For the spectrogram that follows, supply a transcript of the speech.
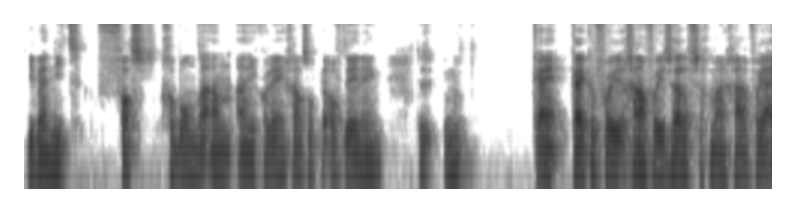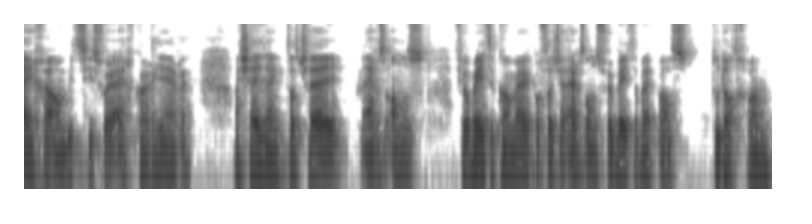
Je bent niet vastgebonden aan, aan je collega's op je afdeling. Dus je moet kijken voor je, gaan voor jezelf, zeg maar. Gaan voor je eigen ambities, voor je eigen carrière. Als jij denkt dat jij ergens anders veel beter kan werken of dat je ergens anders veel beter bij past, doe dat gewoon.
